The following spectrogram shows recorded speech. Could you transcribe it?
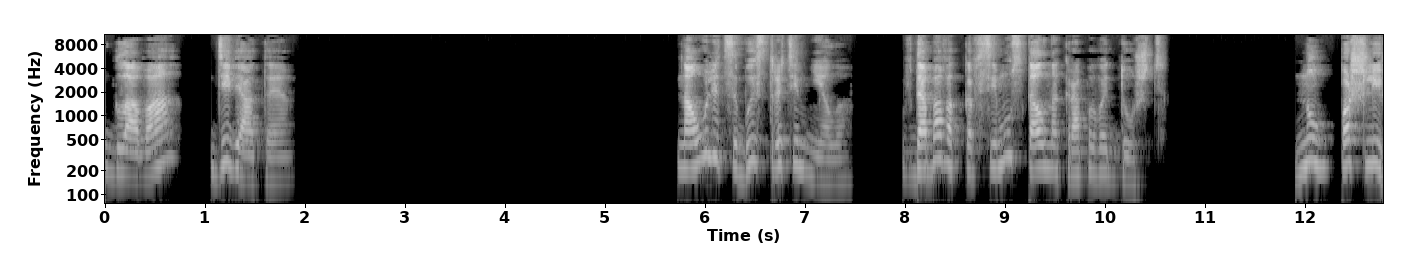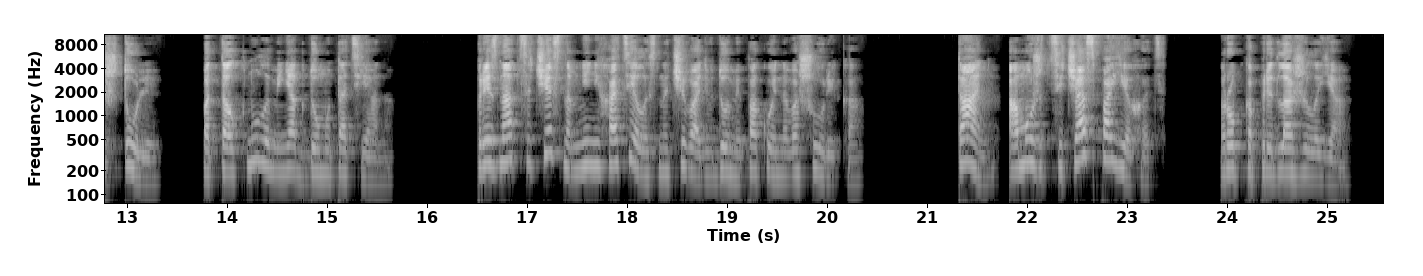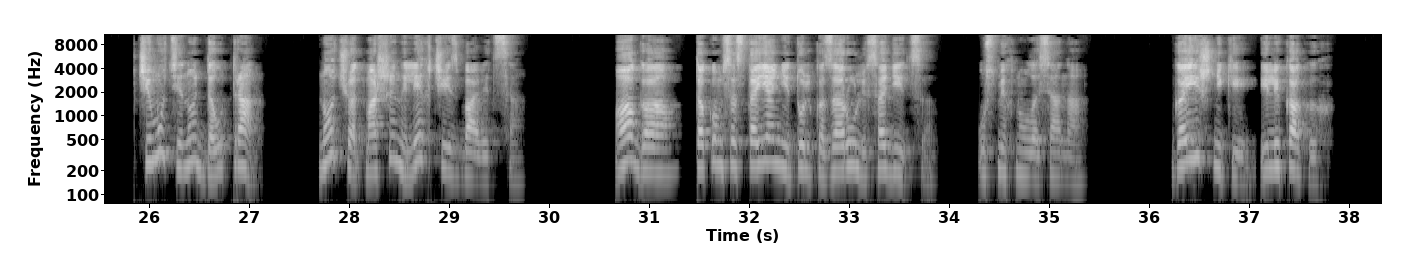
Глава девятая На улице быстро темнело. Вдобавок ко всему стал накрапывать дождь. «Ну, пошли, что ли!» — подтолкнула меня к дому Татьяна. Признаться честно, мне не хотелось ночевать в доме покойного Шурика. «Тань, а может, сейчас поехать?» — робко предложила я. «К чему тянуть до утра? Ночью от машины легче избавиться». «Ага, в таком состоянии только за руль садиться», — усмехнулась она. «Гаишники или как их?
